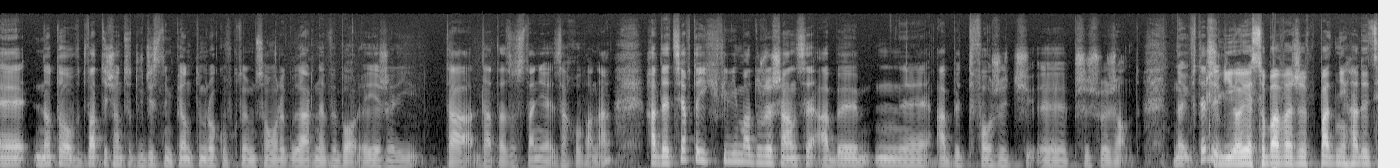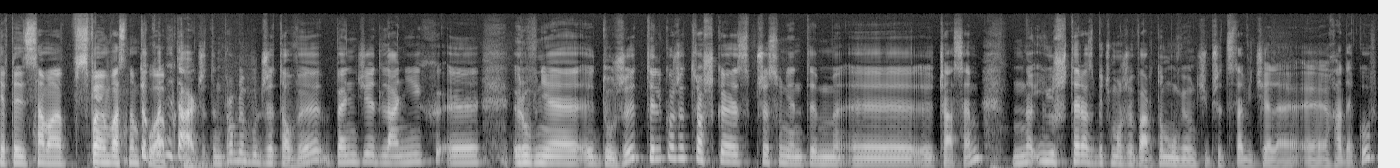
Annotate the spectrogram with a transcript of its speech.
e, no to w 2025 roku, w którym są regularne wybory, jeżeli ta data zostanie zachowana. Hadecja w tej chwili ma duże szanse, aby, mm, aby tworzyć y, przyszły rząd. No i wtedy... Czyli jest obawa, że wpadnie Hadecja wtedy sama w swoją własną Dokładnie pułapkę. tak, że ten problem budżetowy będzie dla nich y, równie duży, tylko że troszkę z przesuniętym y, czasem. No i już teraz być może warto, mówią ci przedstawiciele Hadeków,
